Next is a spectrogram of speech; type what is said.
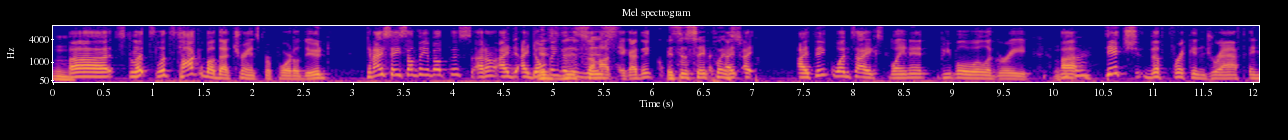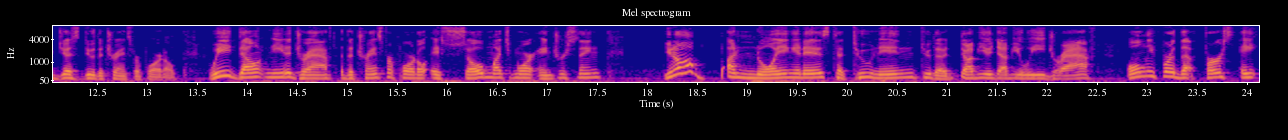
Mm. Uh, so let's let's talk about that transfer portal, dude. Can I say something about this? I don't. I, I don't Is think that this this is a hot take. I think it's a safe place. I, I, I think once I explain it, people will agree. Uh, ditch the frickin' draft and just do the transfer portal. We don't need a draft. The transfer portal is so much more interesting. You know how annoying it is to tune in to the WWE draft only for the first eight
